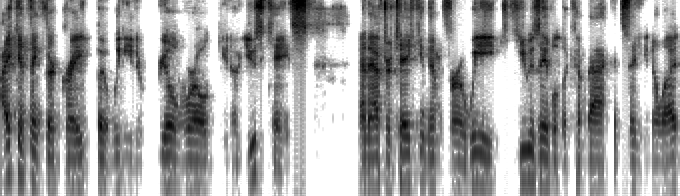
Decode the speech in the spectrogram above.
I can think they're great, but we need a real world you know use case." And after taking them for a week, he was able to come back and say, you know what,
